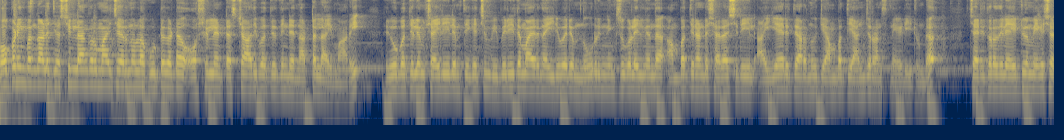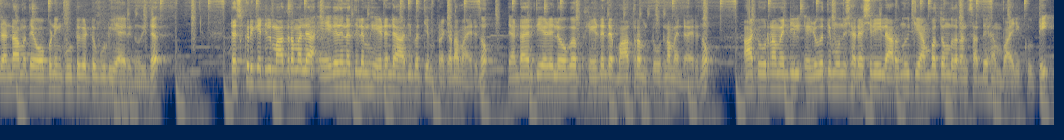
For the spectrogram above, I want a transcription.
ഓപ്പണിംഗ് ബംഗാളിൽ ജസ്റ്റിൻ ലാങ്കറുമായി ചേർന്നുള്ള കൂട്ടുകെട്ട് ഓസ്ട്രേലിയൻ ടെസ്റ്റ് ആധിപത്യത്തിന്റെ നട്ടലായി മാറി. രൂപത്തിലും ശൈലിയിലും തികച്ചും വിപരീതമായിരുന്ന ഇരുവരും നൂറ് ഇന്നിംഗ്സുകളിൽ നിന്ന് അമ്പത്തിരണ്ട് ശരാശരിയിൽ അയ്യായിരത്തി അറുന്നൂറ്റി അമ്പത്തി അഞ്ച് റൺസ് നേടിയിട്ടുണ്ട്. ചരിത്രത്തിലെ ഏറ്റവും മികച്ച രണ്ടാമത്തെ ഓപ്പണിംഗ് കൂട്ടുകെട്ട് കൂടിയായിരുന്നു ഇത്. ടെസ്റ്റ് ക്രിക്കറ്റിൽ മാത്രമല്ല ഏകദിനത്തിലും ഹേഡന്റെ ആധിപത്യം പ്രകടമായിരുന്നു. രണ്ടായിരത്തി ഏഴ് ലോകകപ്പ് ഹേഡന്റെ മാത്രം ടൂർണമെന്റ് ആയിരുന്നു. ആ ടൂർണമെന്റിൽ എഴുപത്തിമൂന്ന് ശരാശരിയിൽ അറുന്നൂറ്റി അമ്പത്തൊമ്പത് റൺസ് അദ്ദേഹം വാരിക്കൂട്ടി.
